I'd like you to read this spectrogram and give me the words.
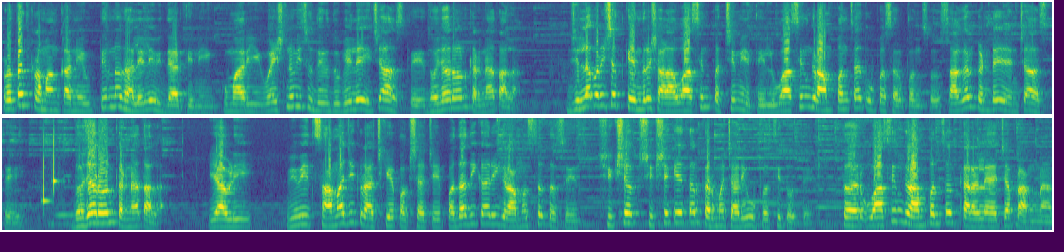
प्रथम क्रमांकाने उत्तीर्ण झालेली विद्यार्थिनी कुमारी वैष्णवी सुधीर दुबेले हिच्या हस्ते ध्वजारोहण करण्यात आला. जिल्हा परिषद केंद्र शाळा वासिन पश्चिम येथील वासिन ग्रामपंचायत उपसरपंच सागर कंटे यांच्या हस्ते ध्वजारोहण करण्यात आला. यावेळी विविध सामाजिक राजकीय पक्षाचे पदाधिकारी ग्रामस्थ तसेच शिक्षक शिक्षकेतर कर्मचारी उपस्थित होते. तर वासिन ग्रामपंचायत कार्यालयाच्या प्रांगणात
